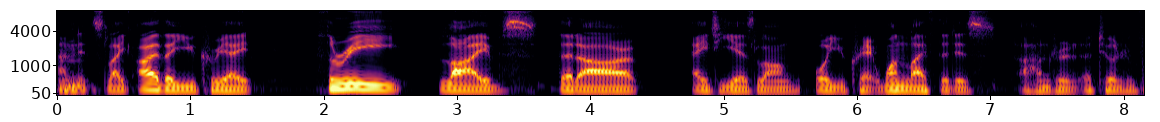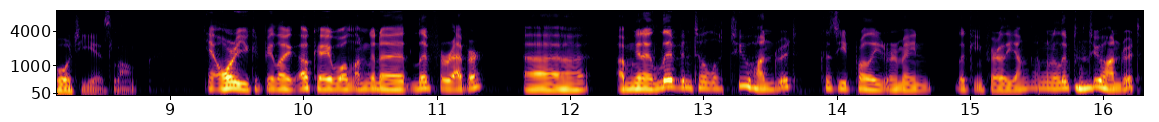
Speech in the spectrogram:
and Mm. it's like either you create three lives that are 80 years long, or you create one life that is 100 or 240 years long. Yeah, or you could be like, okay, well, I'm gonna live forever. Uh, I'm gonna live until 200 because you'd probably remain looking fairly young. I'm gonna live till Mhm. 200,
